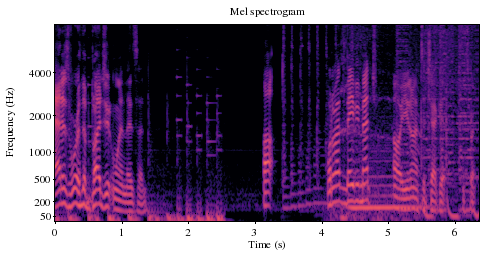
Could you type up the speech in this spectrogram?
That is where the budget went, they said. Uh, what about the baby match? Oh, you don't have to check it. That's right.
